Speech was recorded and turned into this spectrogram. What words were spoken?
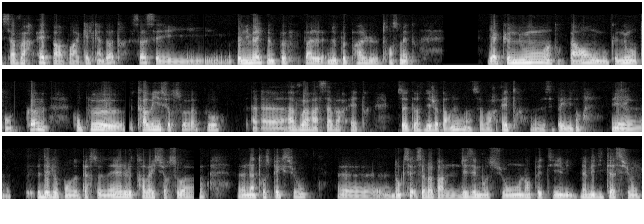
savoir-être par rapport à quelqu'un d'autre, ça c'est le numérique ne peut pas ne peut pas le transmettre. Il n'y a que nous, en tant que parents, ou que nous, en tant qu'hommes, qu'on peut euh, travailler sur soi pour euh, avoir un savoir-être. Ça passe déjà par nous, un savoir-être, euh, c'est pas évident, mais le développement de personnel, le travail sur soi, l'introspection. donc ça, ça, va par les émotions, l'empathie, la méditation.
